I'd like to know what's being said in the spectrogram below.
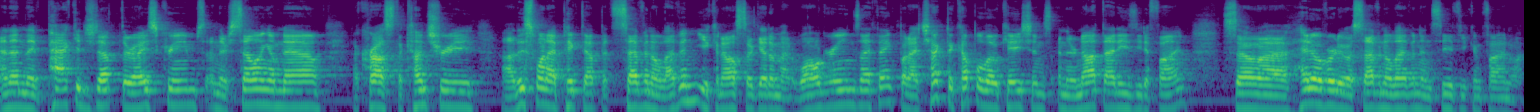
and then they've packaged up their ice creams and they're selling them now across the country. Uh, this one I picked up at 7-Eleven. You can also get them at Walgreens, I think, but I checked a couple locations and they're not that easy to find. So uh, head over to a 7-Eleven and see if you can find one.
